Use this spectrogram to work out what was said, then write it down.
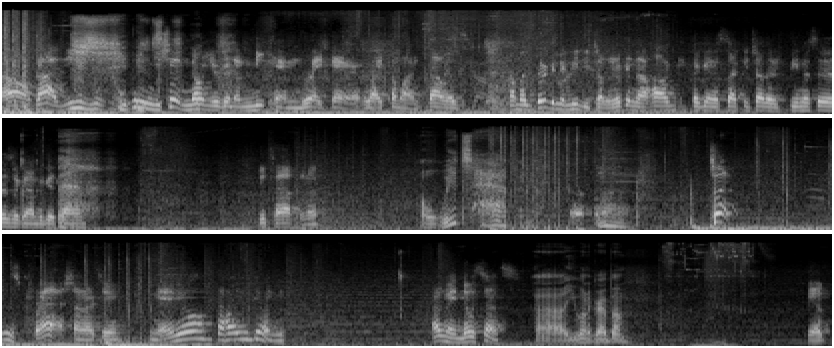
Oh god, you, you should have known you're gonna meet him right there. Like, come on, that was. I'm like, they're gonna meet each other. They're gonna hug. They're gonna suck each other's penises. They're gonna have a good time. It's happening. Oh, it's happened. Shut. This is crash on our team. Manuel, what the hell are you doing? That made no sense. Uh, you want to grab them? Yep.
